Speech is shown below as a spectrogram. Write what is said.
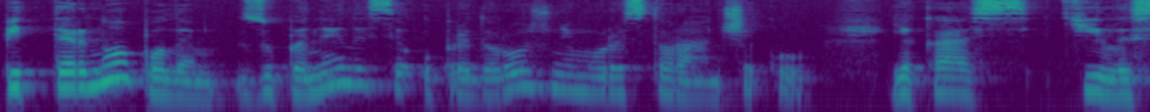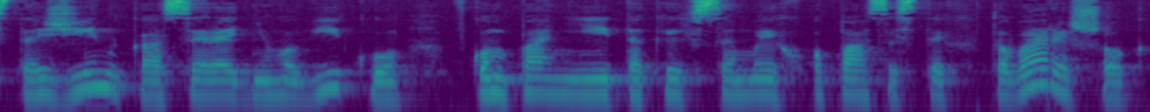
Під Тернополем зупинилися у придорожньому ресторанчику. Якась тілиста жінка середнього віку в компанії таких самих опасистих товаришок.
